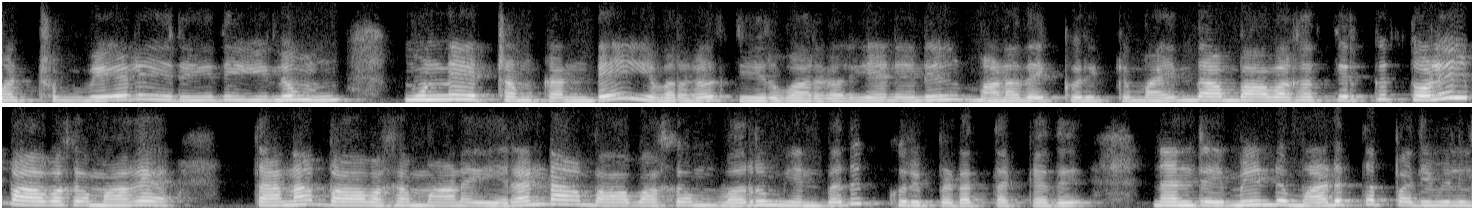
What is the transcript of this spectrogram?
மற்றும் வேலை ரீதியிலும் முன்னேற்றம் கண்டே இவர்கள் தீர்வார்கள். ஏனெனில் மனதை குறிக்கும் ஐந்தாம் பாவகத்திற்கு தொழில் பாவகமாக தன பாவகமான இரண்டாம் பாவகம் வரும் என்பது குறிப்பிடத்தக்கது. நன்றி. மீண்டும் அடுத்த பதிவில்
